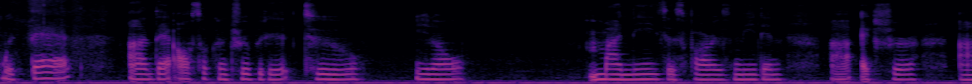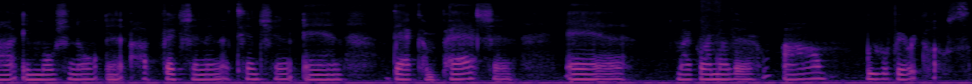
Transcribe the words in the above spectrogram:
with that, uh, that also contributed to, you know, my needs as far as needing uh, extra uh, emotional and affection and attention and that compassion. And my grandmother, um, we were very close,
